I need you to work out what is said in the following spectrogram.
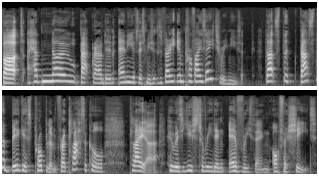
but I had no background in any of this music. It's very improvisatory music. That's the that's the biggest problem for a classical player who is used to reading everything off a sheet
